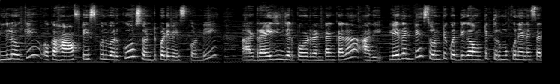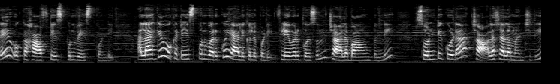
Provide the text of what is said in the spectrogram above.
ఇందులోకి ఒక హాఫ్ టీ స్పూన్ వరకు సొంటి పొడి వేసుకోండి. డ్రై జింజర్ పౌడర్ అంటాం కదా అది. లేదంటే సొంటి కొద్దిగా ఉంటే తురుముకునైనా సరే ఒక హాఫ్ టీ స్పూన్ వేసుకోండి. అలాగే ఒక టీ స్పూన్ వరకు యాలకుల పొడి. ఫ్లేవర్ కోసం చాలా బాగుంటుంది. సొంటి కూడా చాలా చాలా మంచిది.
